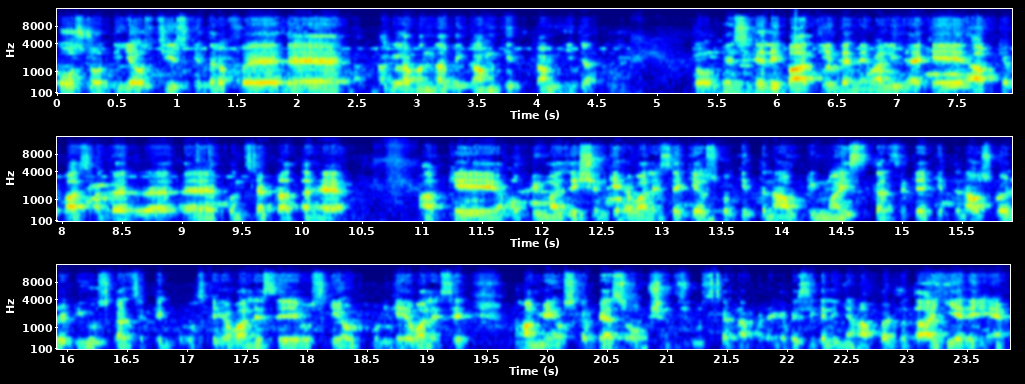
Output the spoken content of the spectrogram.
कॉस्ट होती है, उस चीज़ की तरफ़ अगला बंदा भी कम की, कम ही जाता है। तो बेसिकली बात ये करने वाली है कि आपके पास अगर कॉन्सेप्ट आता है, आपके ऑप्टिमाइजेशन के हवाले से कि उसको कितना ऑप्टिमाइज कर सके, कितना उसको रिड्यूस कर सके, उसके हवाले से, उसके आउटपुट के हवाले से, हमें उसका बेस्ट ऑप्शन यूज़ करना पड़ेगा। बेसिकली यहाँ पर बता ये रहे हैं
